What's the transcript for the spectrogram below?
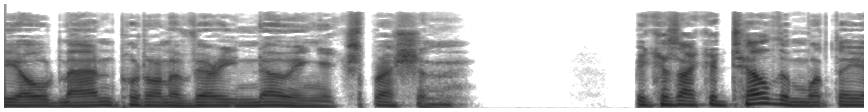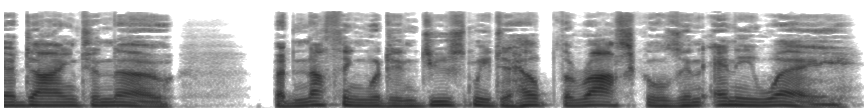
The old man put on a very knowing expression. Because I could tell them what they are dying to know, but nothing would induce me to help the rascals in any way.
